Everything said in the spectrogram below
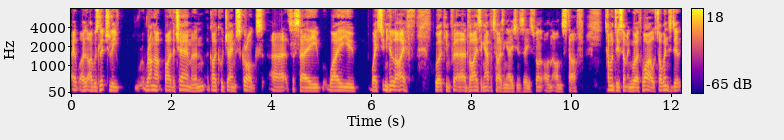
I, I, was literally rung up by the chairman, a guy called James Scroggs, uh, to say, "Why are you wasting your life working for uh, advising advertising agencies on, on stuff. Come and do something worthwhile. So I went to do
